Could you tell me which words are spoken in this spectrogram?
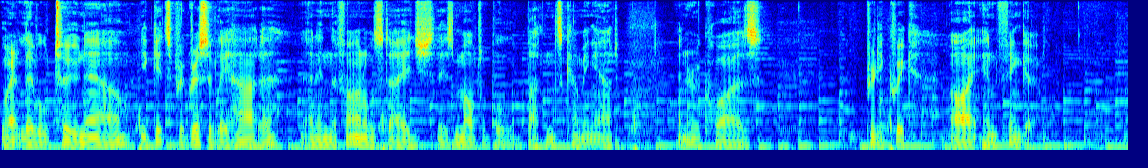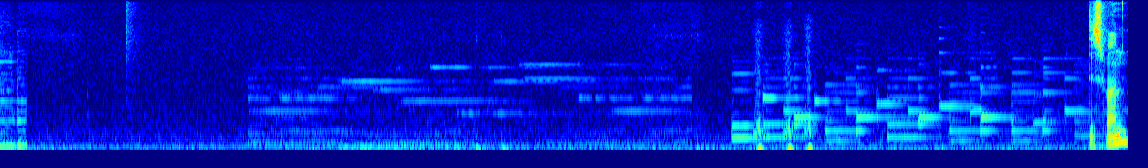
We're at level 2 now, it gets progressively harder and in the final stage there's multiple buttons coming out and it requires pretty quick eye and finger. This one,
